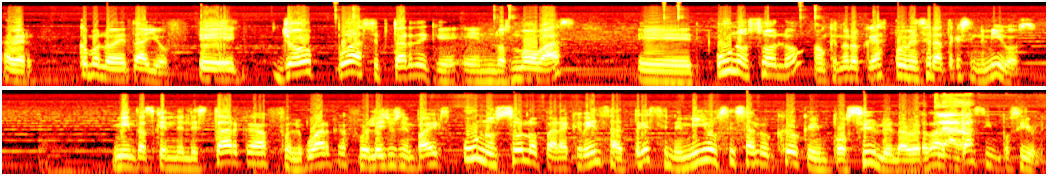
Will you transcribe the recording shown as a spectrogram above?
A ver, ¿cómo lo detallo? Eh, yo puedo aceptar de que en los MOBAs, uno solo, aunque no lo creas, puede vencer a tres enemigos. Mientras que en el StarCraft el Warcraft o el Age of Empires, uno solo para que venza a tres enemigos es algo creo que imposible, la verdad, casi imposible.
